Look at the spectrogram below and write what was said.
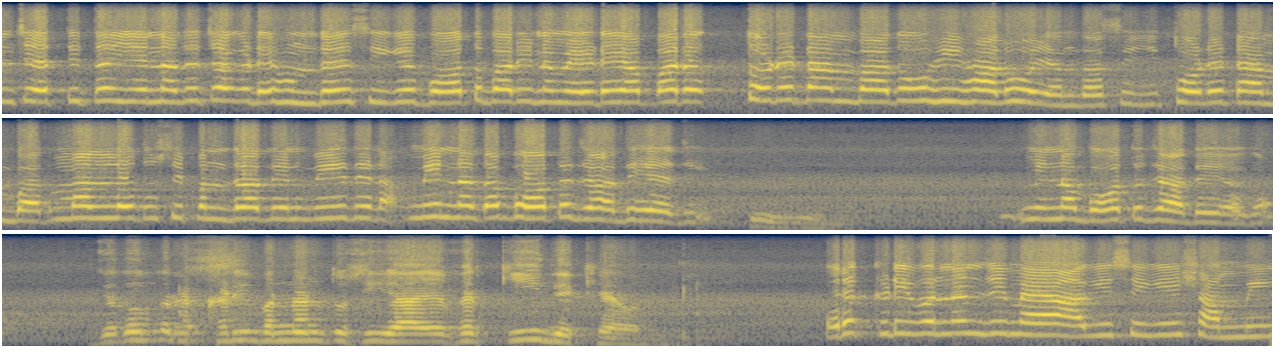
ਪੰਚਾਇਤੀ ਤਾਂ ਇਹਨਾਂ ਦੇ ਝਗੜੇ ਹੁੰਦੇ ਸੀਗੇ ਬਹੁਤ ਵਾਰੀ ਨਵੇੜੇ ਆ ਪਰ ਥੋੜੇ ਟਾਈਮ ਬਾਅਦ ਉਹੀ ਹਾਲ ਹੋ ਜਾਂਦਾ ਸੀ ਜੀ ਥੋੜੇ ਟਾਈਮ ਬਾਅਦ। ਮੰਨ ਲਓ ਤੁਸੀਂ 15 ਦਿਨ 20 ਦਿਨ ਮਹੀਨਾ ਤਾਂ ਬਹੁਤ ਜ਼ਿਆਦਾ ਹੈ ਜੀ ਮਹੀਨਾ ਬਹੁਤ ਜ਼ਿਆਦਾ ਹੈਗਾ। ਜਦੋਂ ਤੇ ਰੱਖੜੀ ਬੰਨਣ ਤੁਸੀਂ ਆਏ ਫਿਰ ਕੀ ਦੇਖਿਆ ਉਹਨੇ? ਰੱਖੜੀ ਬੰਨਣ ਜੀ ਮੈਂ ਆ ਗਈ ਸੀਗੀ ਸ਼ਾਮੀ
